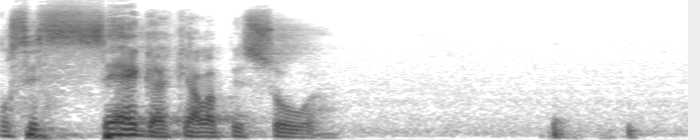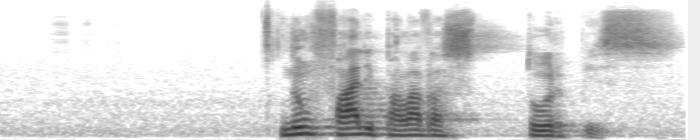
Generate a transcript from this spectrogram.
Você cega aquela pessoa. Não fale palavras torpes.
